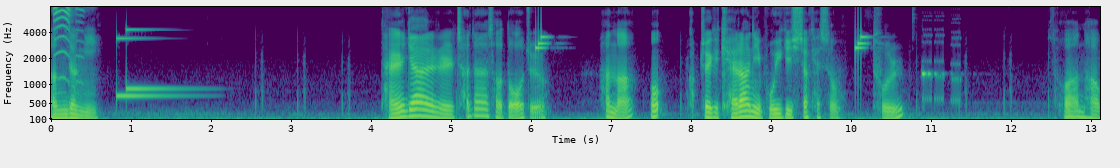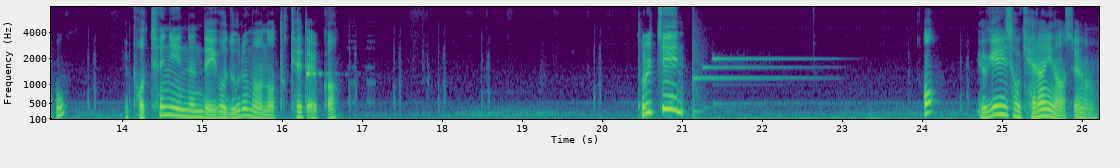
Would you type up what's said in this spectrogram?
엉덩이. 달걀을 찾아서 넣어줘요. 하나. 어? 갑자기 계란이 보이기 시작했어. 둘. 소환하고. 버튼이 있는데 이거 누르면 어떻게 될까? 돌진! 어? 여기서 계란이 나왔어요.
